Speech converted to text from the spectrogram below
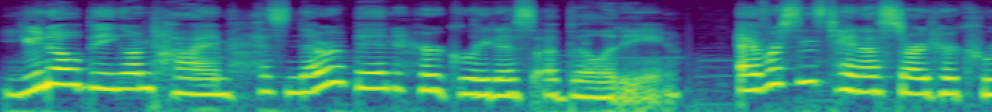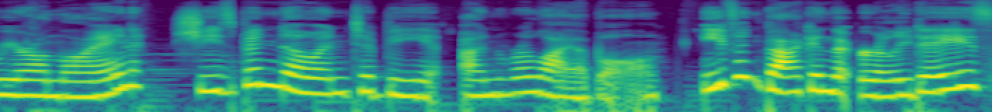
you know being on time has never been her greatest ability. Ever since Tana started her career online, she's been known to be unreliable. Even back in the early days,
